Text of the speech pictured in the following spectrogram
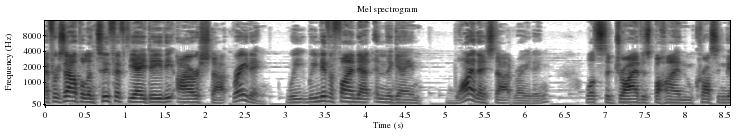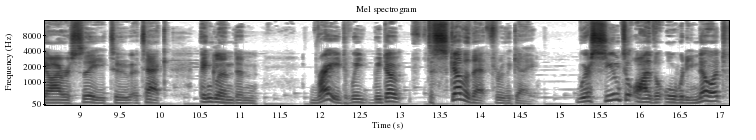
And for example, in 250 AD, the Irish start raiding. We, we never find out in the game why they start raiding, what's the drivers behind them crossing the Irish Sea to attack England and raid. We, we don't discover that through the game. We're assumed to either already know it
